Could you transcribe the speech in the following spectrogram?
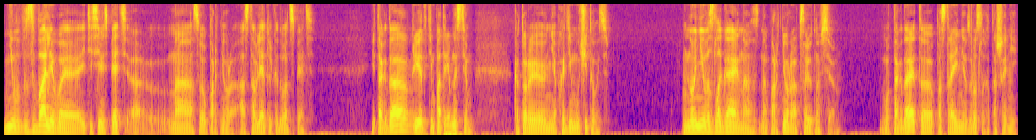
не взваливая эти 75 э, на своего партнера, а оставляя только 25. И тогда привет этим потребностям, которые необходимо учитывать, но не возлагая на, на партнера абсолютно все. Вот тогда это построение взрослых отношений.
